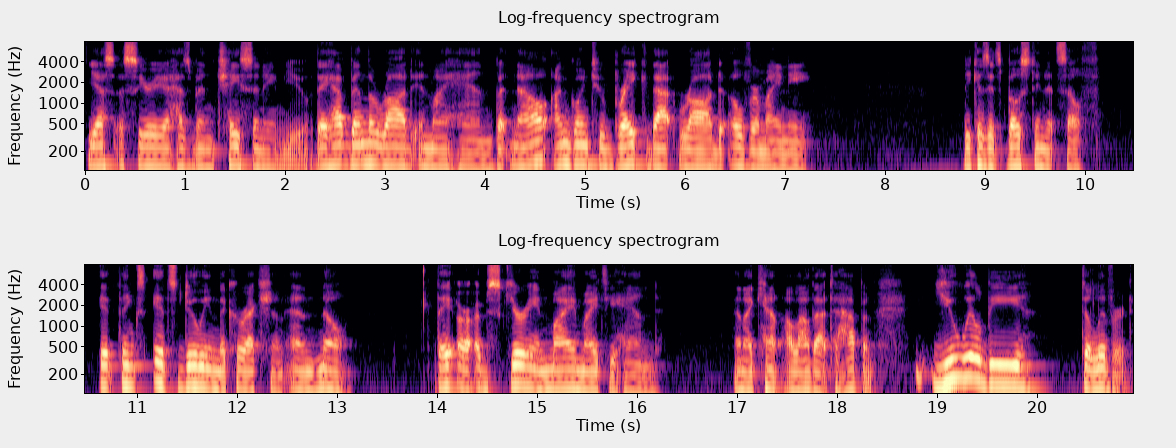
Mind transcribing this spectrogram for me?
yes, Assyria has been chastening you. They have been the rod in my hand, but now I'm going to break that rod over my knee because it's boasting itself. It thinks it's doing the correction, and no, they are obscuring my mighty hand, and I can't allow that to happen. You will be delivered,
